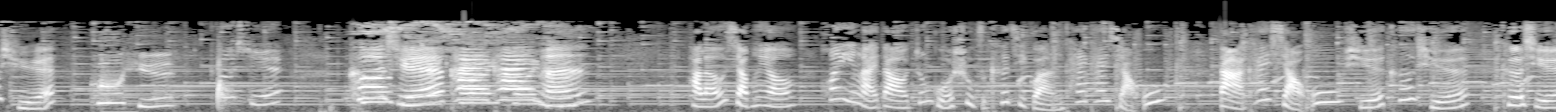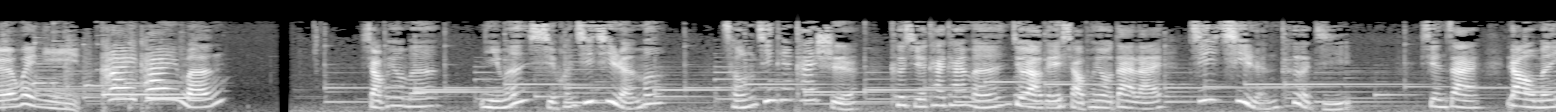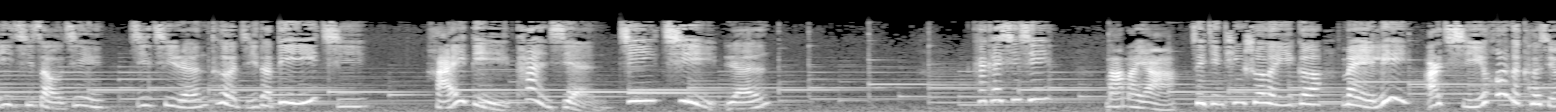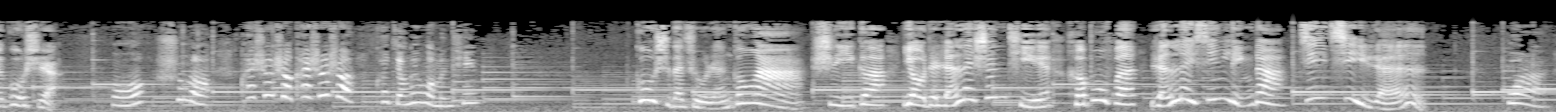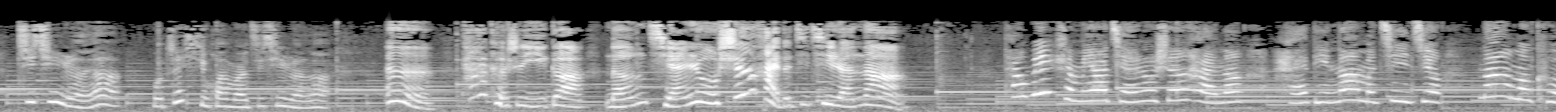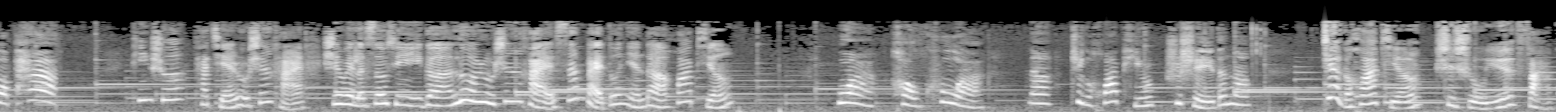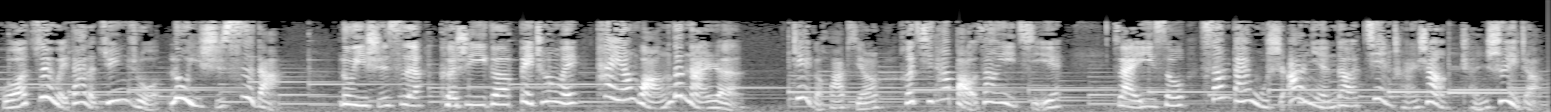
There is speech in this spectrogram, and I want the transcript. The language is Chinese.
科学，科学，科学，科学开开门。Hello，小朋友，欢迎来到中国数字科技馆开开小屋，打开小屋学科学，科学为你开开门。小朋友们，你们喜欢机器人吗？从今天开始。科学开开门就要给小朋友带来机器人特辑。现在，让我们一起走进机器人特辑的第一期《海底探险机器人》。开开心心，妈妈呀，最近听说了一个美丽而奇幻的科学故事。哦，是吗？快说说，快说说，快讲给我们听。故事的主人公啊，是一个有着人类身体和部分人类心灵的机器人。哇，机器人啊！我最喜欢玩机器人了。嗯，它可是一个能潜入深海的机器人呢。它为什么要潜入深海呢？海底那么寂静，那么可怕。听说他潜入深海是为了搜寻一个落入深海三百多年的花瓶。哇，好酷啊！那这个花瓶是谁的呢？这个花瓶是属于法国最伟大的君主路易十四的。路易十四可是一个被称为“太阳王”的男人。这个花瓶和其他宝藏一起，在一艘三百五十二年的舰船上沉睡着。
